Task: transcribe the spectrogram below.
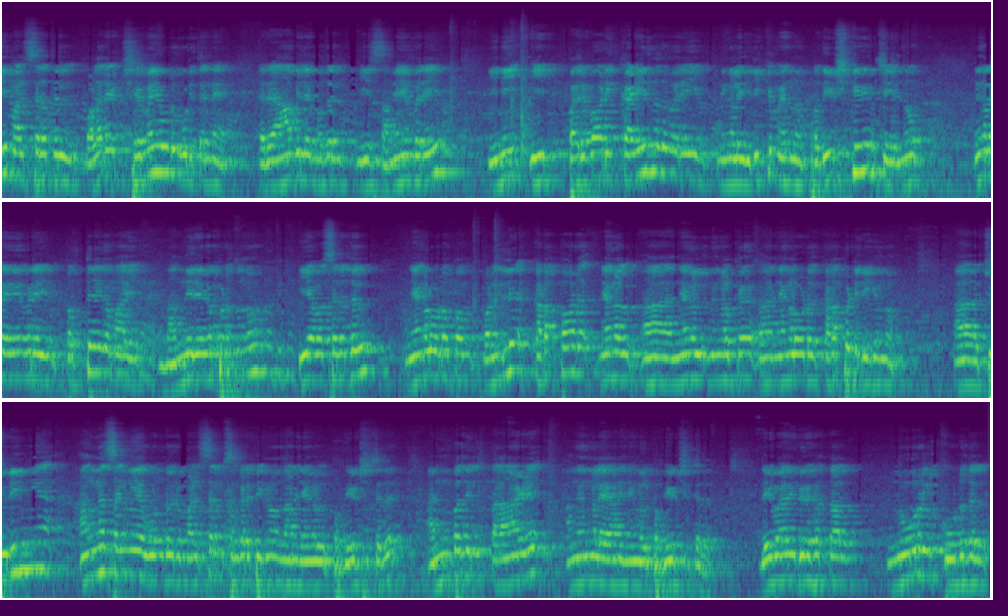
ഈ മത്സരത്തിൽ വളരെ ക്ഷമയോടുകൂടി തന്നെ രാവിലെ മുതൽ ഈ സമയം വരെയും ഇനി ഈ പരിപാടി കഴിയുന്നത് വരെയും നിങ്ങൾ ഇരിക്കുമെന്ന് പ്രതീക്ഷിക്കുകയും ചെയ്യുന്നു. നിങ്ങളെ ഏവരെയും പ്രത്യേകമായി നന്ദി രേഖപ്പെടുത്തുന്നു. ഈ അവസരത്തിൽ ഞങ്ങളോടൊപ്പം വലിയ കടപ്പാട് ഞങ്ങൾ ഞങ്ങൾ നിങ്ങൾക്ക് ഞങ്ങളോട് കടപ്പെട്ടിരിക്കുന്നു. ചുരുങ്ങിയ അംഗസംഖ്യ കൊണ്ട് ഒരു മത്സരം സംഘടിപ്പിക്കണമെന്നാണ് ഞങ്ങൾ പ്രതീക്ഷിച്ചത്. അൻപതിൽ താഴെ അംഗങ്ങളെയാണ് ഞങ്ങൾ പ്രതീക്ഷിച്ചത്. ദൈവാനുഗ്രഹത്താൽ നൂറിൽ കൂടുതൽ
